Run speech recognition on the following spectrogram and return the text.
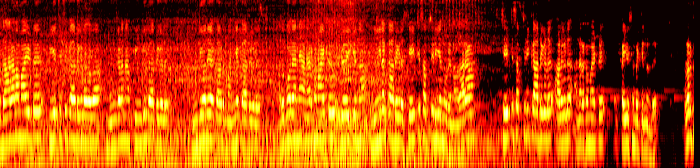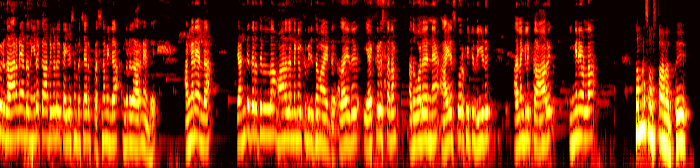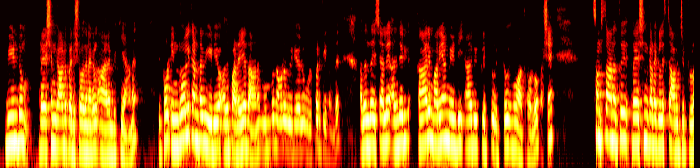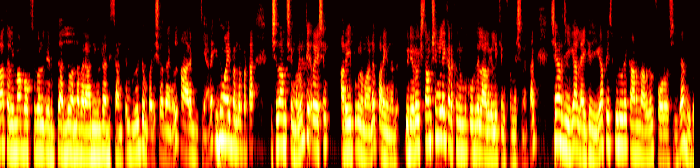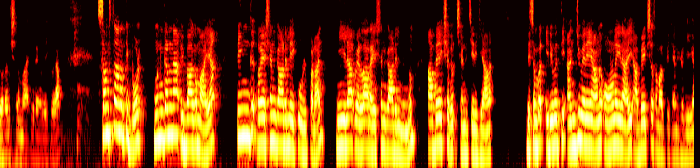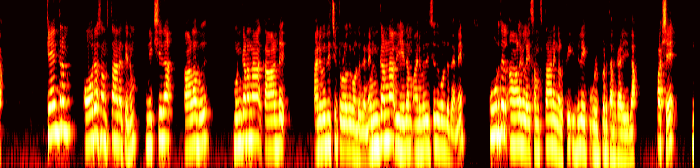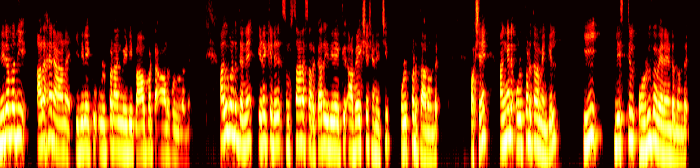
ധാരാളമായിട്ട് P H S കാർഡുകൾ അഥവാ മുൻഗണന പിങ്ക് കാർഡുകൾ ഇന്ത്യോദയ കാർഡ് മഞ്ഞ കാർഡുകൾ അതുപോലെ തന്നെ അനർഹമായിട്ട് ഉപയോഗിക്കുന്ന നീല കാർഡുകൾ സ്റ്റേറ്റ് സബ്സിഡി എന്ന് പറയുന്നത്. ധാരാളം സ്റ്റേറ്റ് സബ്സിഡി കാർഡുകൾ ആളുകൾ അനർഹമായിട്ട് കൈവശം വയ്ക്കുന്നുണ്ട്. പലർക്കൊരു ധാരണയുണ്ട് നീല കാർഡുകൾ കൈവശം വെച്ചാൽ പ്രശ്നമില്ല എന്നൊരു ധാരണയുണ്ട്. അങ്ങനെയല്ല രണ്ട് തരത്തിലുള്ള മാനദണ്ഡങ്ങൾക്ക് വിരുദ്ധമായിട്ട് അതായത് ഏക്കർ സ്ഥലം അതുപോലെ തന്നെ ആയിരം സ്ക്വയർ ഫീറ്റ് വീട് അല്ലെങ്കിൽ കാറ് ഇങ്ങനെയുള്ള നമ്മുടെ സംസ്ഥാനത്ത് വീണ്ടും റേഷൻ കാർഡ് പരിശോധനകൾ ആരംഭിക്കുകയാണ്. ഇപ്പോൾ ഇൻട്രോയിൽ കണ്ട വീഡിയോ അത് പഴയതാണ്. മുമ്പ് നമ്മൾ വീഡിയോയിൽ ഉൾപ്പെടുത്തിയിട്ടുണ്ട്. അതെന്താ വെച്ചാൽ അതിന്റെ ഒരു കാര്യം അറിയാൻ വേണ്ടി ആ ഒരു ക്ലിപ്പ് ഇട്ടു എന്ന് മാത്രമേ ഉള്ളൂ. പക്ഷേ സംസ്ഥാനത്ത് റേഷൻ കടകളിൽ സ്ഥാപിച്ചിട്ടുള്ള തെളിമ ബോക്സുകൾ എടുത്ത് അതിൽ വന്ന പരാതികളുടെ അടിസ്ഥാനത്തിൽ വീണ്ടും പരിശോധനകൾ ആരംഭിക്കുകയാണ്. ഇതുമായി ബന്ധപ്പെട്ട വിശദാംശങ്ങളും റേഷൻ അറിയിപ്പുകളുമാണ് പറയുന്നത്. വീഡിയോയുടെ വിശദാംശങ്ങളിലേക്ക് കടക്കുന്ന മുമ്പ് കൂടുതൽ ആളുകളിലേക്ക് ഇൻഫർമേഷൻ എത്താൻ. ഷെയർ ചെയ്യുക ലൈക്ക് ചെയ്യുക. ഫേസ്ബുക്കിലൂടെ കാണുന്ന ആളുകൾ ഫോളോ ചെയ്യുക. വീഡിയോയുടെ വിശദമായ വിവരങ്ങളിലേക്ക് വരാം. സംസ്ഥാനത്ത് ഇപ്പോൾ മുൻഗണനാ വിഭാഗമായ പിങ്ക് റേഷൻ കാർഡിലേക്ക് ഉൾപ്പെടാൻ നീല വെള്ള റേഷൻ കാർഡിൽ നിന്നും അപേക്ഷകൾ ക്ഷണിച്ചിരിക്കുകയാണ്. ഡിസംബർ ഇരുപത്തി അഞ്ച് വരെയാണ് ഓൺലൈനായി അപേക്ഷ സമർപ്പിക്കാൻ കഴിയുക. കേന്ദ്രം ഓരോ സംസ്ഥാനത്തിനും നിശ്ചിത അളവ് മുൻഗണനാ കാർഡ് അനുവദിച്ചിട്ടുള്ളത് കൊണ്ട് തന്നെ മുൻഗണനാ വിഹിതം അനുവദിച്ചത് കൊണ്ട് തന്നെ കൂടുതൽ ആളുകളെ സംസ്ഥാനങ്ങൾക്ക് ഇതിലേക്ക് ഉൾപ്പെടുത്താൻ കഴിയില്ല. പക്ഷേ നിരവധി അർഹരാണ് ഇതിലേക്ക് ഉൾപ്പെടാൻ വേണ്ടി പാവപ്പെട്ട ആളുകളുള്ളത്. അതുകൊണ്ട് തന്നെ ഇടയ്ക്കിടെ സംസ്ഥാന സർക്കാർ ഇതിലേക്ക് അപേക്ഷ ക്ഷണിച്ച് ഉൾപ്പെടുത്താറുണ്ട്. പക്ഷേ അങ്ങനെ ഉൾപ്പെടുത്തണമെങ്കിൽ ഈ ലിസ്റ്റിൽ ഒഴിവ് വരേണ്ടതുണ്ട്.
